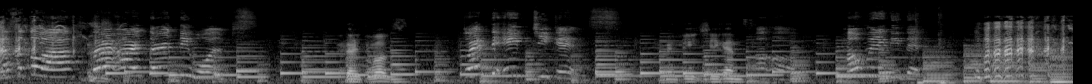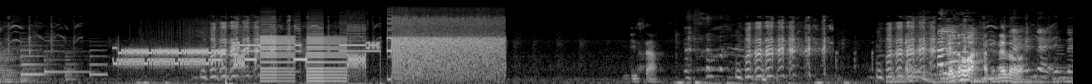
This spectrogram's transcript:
Last na to ha. There are 30 wolves. 30 wolves. 28 chickens. 28 chickens. Oo. How many did it? Isa. Dalawa, dalawa. Hindi, hindi, hindi.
